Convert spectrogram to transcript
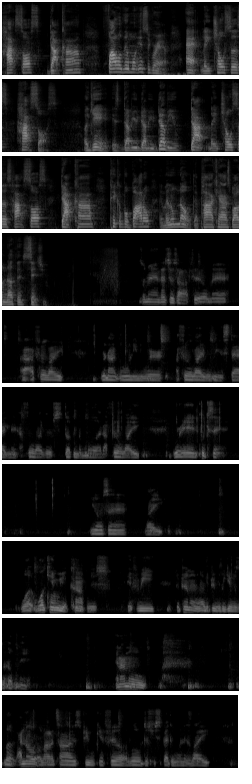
www.lechosashotsauce.com. Follow them on Instagram at Lechosas Hot Sauce. Again, it's www.lechosashotsauce.com. Pick up a bottle and let them know that Podcast About Nothing sent you. So, man, that's just how I feel, man. I, I feel like we're not going anywhere. I feel like we're being stagnant. I feel like we're stuck in the mud. I feel like we're in quicksand. You know what I'm saying? Like, what what can we accomplish if we depend on other people to give us a helping hand? And I know, look, I know a lot of times people can feel a little disrespected when it's like,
